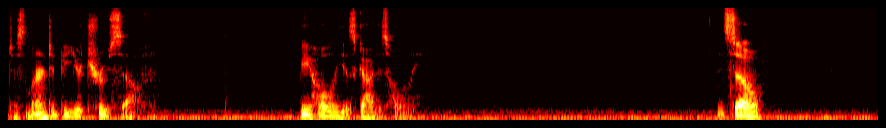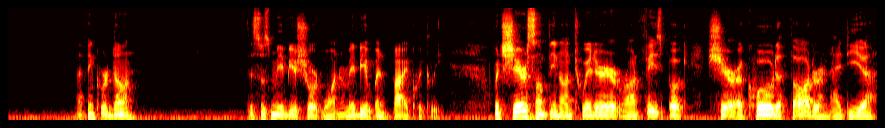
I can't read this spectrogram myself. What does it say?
Just learn to be your true self. Be holy as God is holy. And so, I think we're done. This was maybe a short one, or maybe it went by quickly. But share something on Twitter or on Facebook. Share a quote, a thought, or an idea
